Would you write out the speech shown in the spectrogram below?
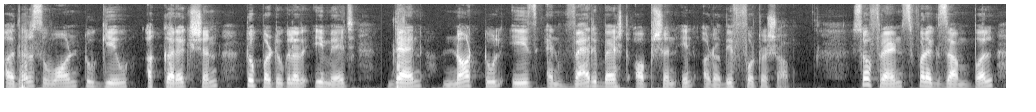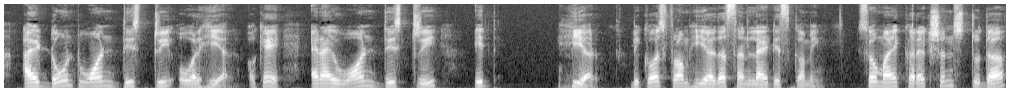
others want to give a correction to particular image then note tool is a very best option in Adobe Photoshop. So friends for example I don't want this tree over here okay? And I want this tree it here because from here the sunlight is coming. So my corrections to the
